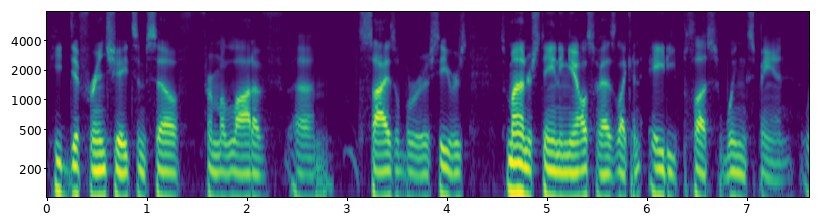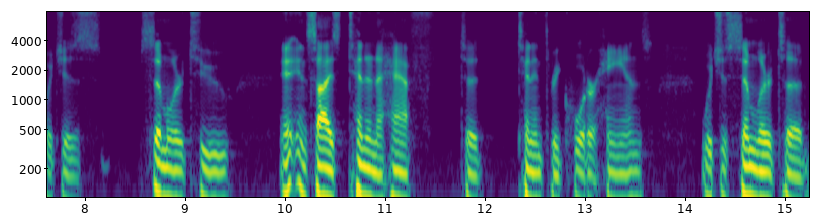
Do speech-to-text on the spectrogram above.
he differentiates himself from a lot of um, sizable receivers. It's my understanding he also has like an 80 plus wingspan, which is similar to in, size 10 and a half to 10 and three quarter hands, which is similar to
